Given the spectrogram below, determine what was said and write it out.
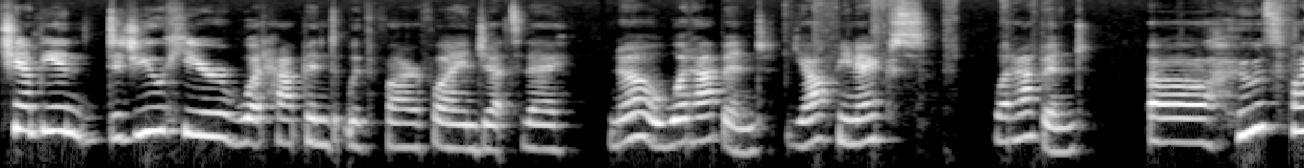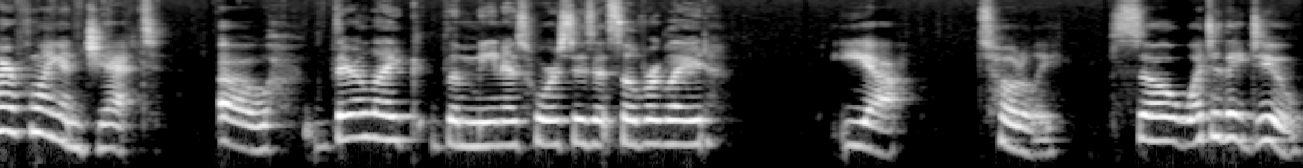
Champion, did you hear what happened with Firefly and Jet today? No, what happened? Yeah, Phoenix. What happened? Uh, who's Firefly and Jet? Oh, they're like the meanest horses at Silverglade? Yeah, totally. So what do they do?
